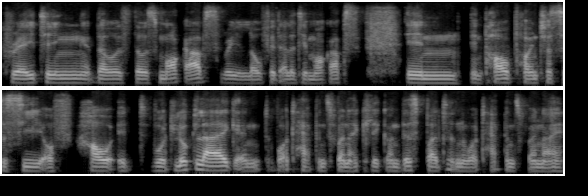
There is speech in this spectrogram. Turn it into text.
creating those those mock-ups really low fidelity mock-ups in in powerpoint just to see of how it would look like and what happens when i click on this button what happens when i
